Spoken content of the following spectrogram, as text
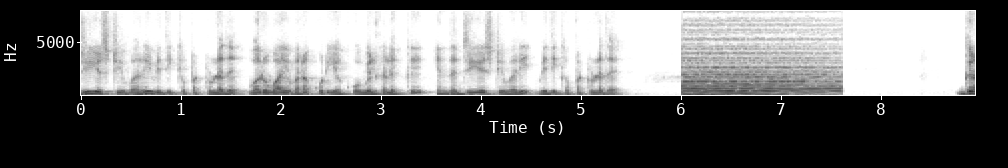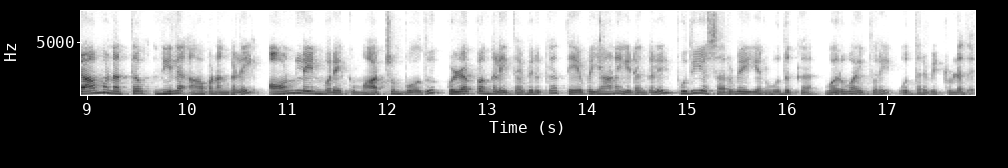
ஜிஎஸ்டி வரி விதிக்கப்பட்டுள்ளது. வருவாய் வரக்கூடிய கோவில்களுக்கு இந்த ஜிஎஸ்டி வரி விதிக்கப்பட்டுள்ளது. கிராம நத்தம் நில ஆவணங்களை ஆன்லைன் முறைக்கு மாற்றும் போது குழப்பங்களை தவிர்க்க தேவையான இடங்களில் புதிய சர்வே எண் ஒதுக்க வருவாய்த்துறை உத்தரவிட்டுள்ளது.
